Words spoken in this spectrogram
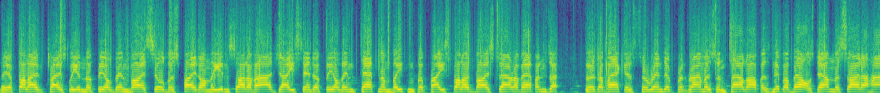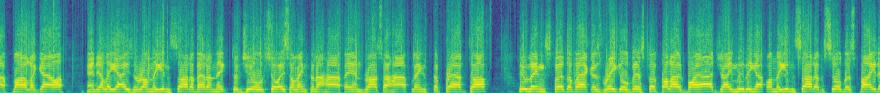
They're followed closely in the field then by Silver Spade on the inside of RJ centre field. Then Tatnam beaten for pace, followed by Star of Athens. Further back is Surrender Prodromus and tailed off as Nipper Bells. Down the side, a half mile to go. And Eliezer on the inside, about a neck to Dual Choice. A length and a half, Andros. A half length to Proud Top. Two lengths further back is Regal Vista, followed by RJ moving up on the inside of Silver Spade.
